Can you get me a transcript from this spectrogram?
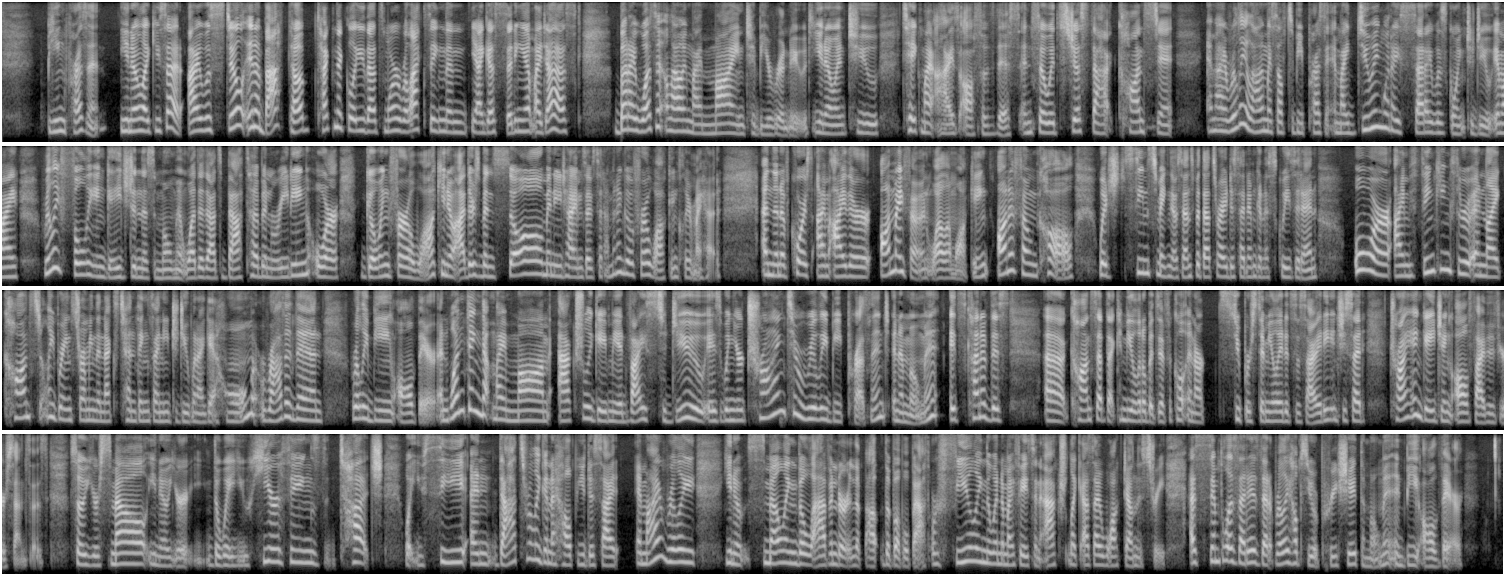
being present. You know like you said i was still in a bathtub. Technically that's more relaxing than yeah, i guess sitting at my desk but i wasn't allowing my mind to be renewed you know and to take my eyes off of this. And so it's just that constant am I really allowing myself to be present? Am I doing what I said I was going to do? Am I really fully engaged in this moment, whether that's bathtub and reading or going for a walk? You know, I, there's been so many times I've said, I'm going to go for a walk and clear my head. And then, of course, I'm either on my phone while I'm walking, on a phone call, which seems to make no sense, but that's where I decide I'm going to squeeze it in, or I'm thinking through and like constantly brainstorming the next 10 things I need to do when I get home rather than really being all there. And one thing that my mom actually gave me advice to do is when you're trying to really be present in a moment, it's kind of this uh, concept that can be a little bit difficult in our super stimulated society. And she said, try engaging all five of your senses. So your smell, you know, your the way you hear things, touch, what you see, and that's really going to help you decide am I really, you know, smelling the lavender in the, the bubble bath or feeling the wind in my face and actually like as I walk down the street? As simple as that is, that really helps you appreciate the moment and be all there.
